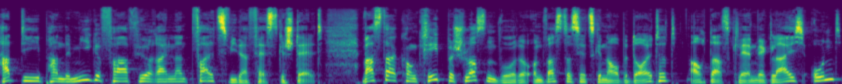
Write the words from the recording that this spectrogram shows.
hat die Pandemiegefahr für Rheinland-Pfalz wieder festgestellt. Was da konkret beschlossen wurde und was das jetzt genau bedeutet, auch das klären wir gleich. Und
